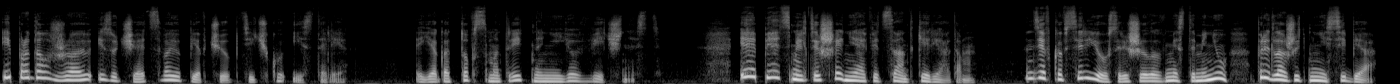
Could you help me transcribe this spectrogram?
и продолжаю изучать свою певчую птичку Истали. Я готов смотреть на нее в вечность. И опять мельтешение официантки рядом. Девка всерьез решила вместо меню предложить мне себя.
